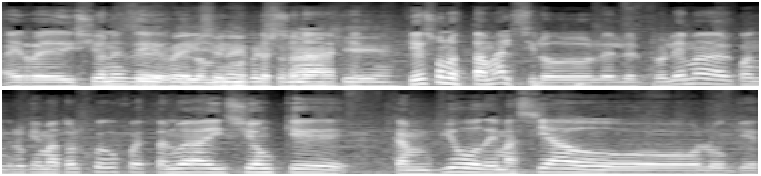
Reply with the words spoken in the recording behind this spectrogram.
hay reediciones Sí, de, de los mismos de personajes. personajes. Que eso no está mal. Si lo, el, el problema, cuando lo que mató el juego fue esta nueva edición que cambió demasiado lo que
